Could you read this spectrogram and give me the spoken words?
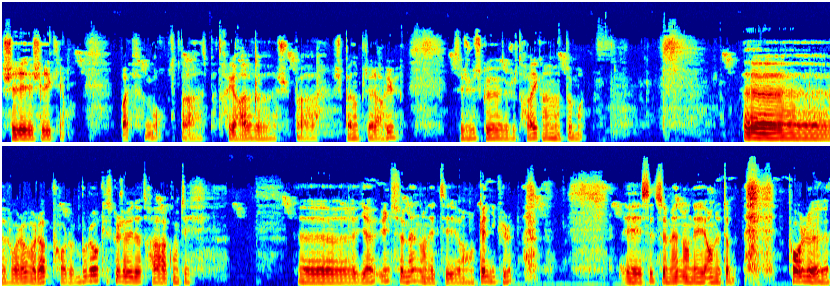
chez les chez les clients. Bref, bon, c'est pas pas très grave, euh, je suis pas je suis pas non plus à la rue. C'est juste que je travaille quand même un peu moins. voilà, voilà pour le boulot. Qu'est-ce que j'avais d'autre à raconter? Il y a une semaine, on était en canicule. Et cette semaine, on est en automne. pour le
